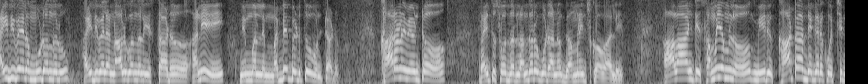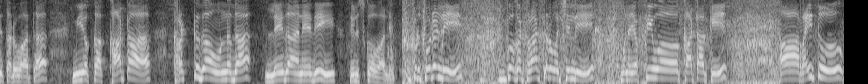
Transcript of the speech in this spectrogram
ఐదు వేల మూడు వందలు ఐదు వేల నాలుగు వందలు ఇస్తాడు అని మిమ్మల్ని మభ్య పెడుతూ ఉంటాడు. కారణం ఏమిటో రైతు సోదరులందరూ కూడాను గమనించుకోవాలి. అలాంటి సమయంలో మీరు కాటా దగ్గరకు వచ్చిన తరువాత మీ యొక్క కాటా కరెక్ట్గా ఉన్నదా లేదా అనేది తెలుసుకోవాలి. ఇప్పుడు చూడండి ఇంకొక ట్రాక్టర్ వచ్చింది మన ఎఫ్పిఓ కాటాకి ఆ రైతు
